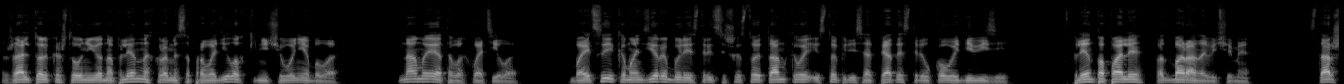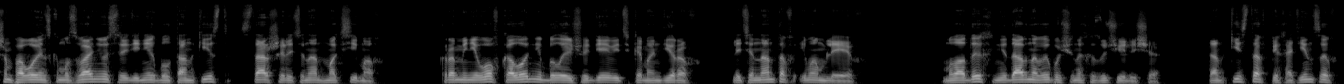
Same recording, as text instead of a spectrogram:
Жаль только, что у нее на пленных, кроме сопроводиловки, ничего не было. Нам и этого хватило. Бойцы и командиры были из 36-й танковой и 155-й стрелковой дивизий. В плен попали под Барановичами. Старшим по воинскому званию среди них был танкист, старший лейтенант Максимов. Кроме него в колонне было еще 9 командиров, лейтенантов и мамлеев. Молодых, недавно выпущенных из училища. Танкистов, пехотинцев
